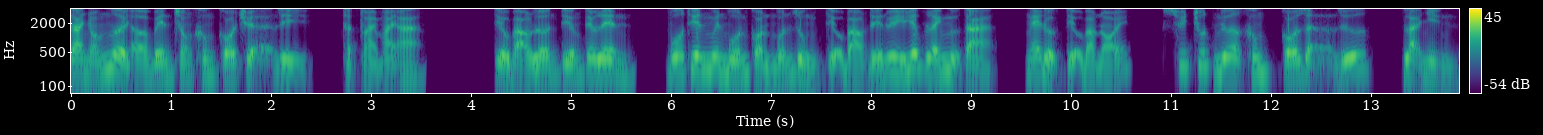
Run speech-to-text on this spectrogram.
ta nhóm người ở bên trong không có chuyện gì, thật thoải mái a. Tiểu bảo lớn tiếng kêu lên, vô thiên nguyên vốn còn muốn dùng tiểu bảo đến uy hiếp lãnh ngự tà, nghe được tiểu bảo nói, suýt chút nữa không có giận dữ, lại nhìn,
